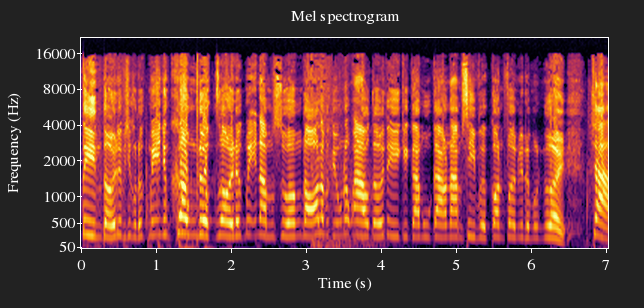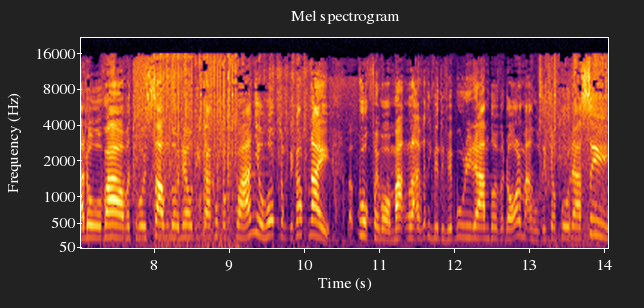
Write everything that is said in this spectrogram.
tin tới được vị trí của Đức Mỹ, nhưng không được rồi Đức Mỹ nằm xuống, đó là một tiếng knock out tới thì Kikamu cao Nam Si vừa confirm được một người, trả đồ vào và thôi xong rồi Neotica không còn quá nhiều hốp trong cái góc này, và buộc phải bỏ mạng lại với các thành viên từ phía Buriram thôi, và đó là mạng hùng dành cho Kodashi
